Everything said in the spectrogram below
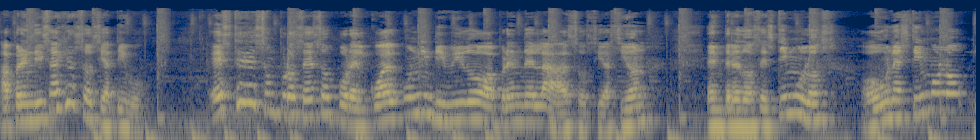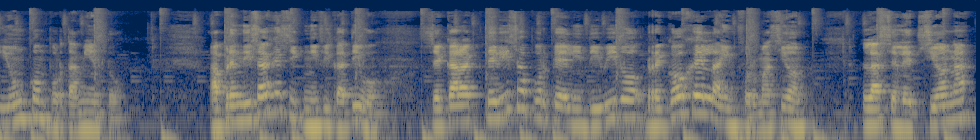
aprendizaje asociativo. Este es un proceso por el cual un individuo aprende la asociación entre dos estímulos o un estímulo y un comportamiento. Aprendizaje significativo. Se caracteriza porque el individuo recoge la información, la selecciona,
